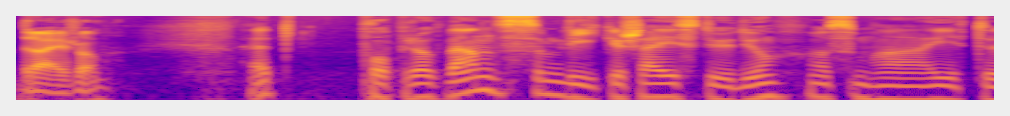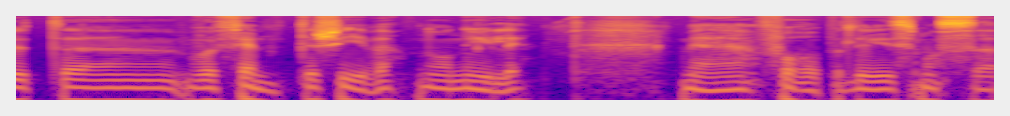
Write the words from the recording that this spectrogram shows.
dreier seg om. Et poprockband som liker seg i studio, og som har gitt ut vår femte skive nå nylig. Med forhåpentligvis masse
